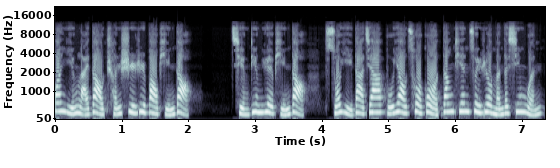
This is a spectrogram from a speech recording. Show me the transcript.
欢迎来到城市日报频道，请订阅频道，所以大家不要错过当天最热门的新闻。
